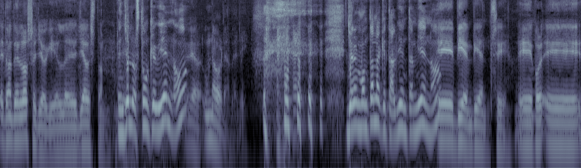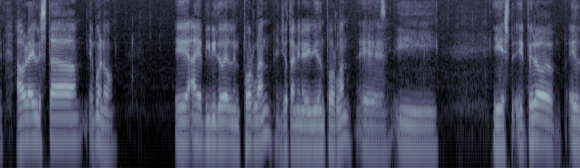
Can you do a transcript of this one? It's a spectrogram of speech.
eh, donde el oso yogi, el Yellowstone. En Yellowstone, qué bien, ¿no? Una hora de allí. Yo en Montana, ¿qué tal? Bien también, ¿no? Eh, bien, bien, sí. Por- ahora él está, bueno, eh, ha vivido él en Portland, yo también he vivido en Portland, eh, y, y eh, pero él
